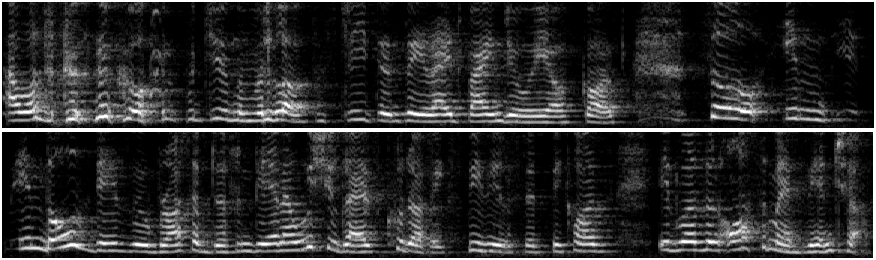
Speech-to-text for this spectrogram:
I wasn't going to go and put you in the middle of the street and say, right, find your way, of course. So in in those days, we were brought up differently, and I wish you guys could have experienced it because it was an awesome adventure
